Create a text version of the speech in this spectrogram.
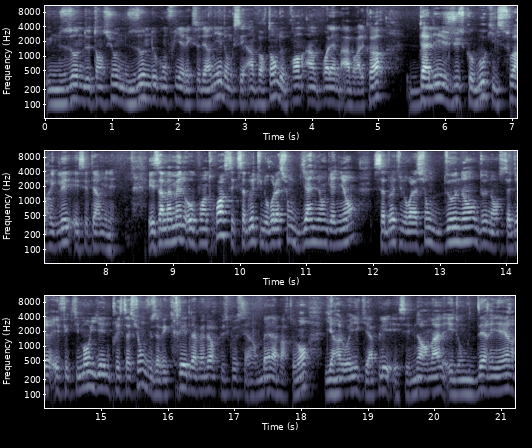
une zone de tension, une zone de conflit avec ce dernier. Donc, c'est important de prendre un problème à bras le corps, d'aller jusqu'au bout, qu'il soit réglé et c'est terminé. Et ça m'amène au point 3, c'est que ça doit être une relation gagnant-gagnant, ça doit être une relation donnant-donnant. C'est-à-dire effectivement, il y a une prestation, vous avez créé de la valeur puisque c'est un bel appartement, il y a un loyer qui est appelé et c'est normal. Et donc derrière,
